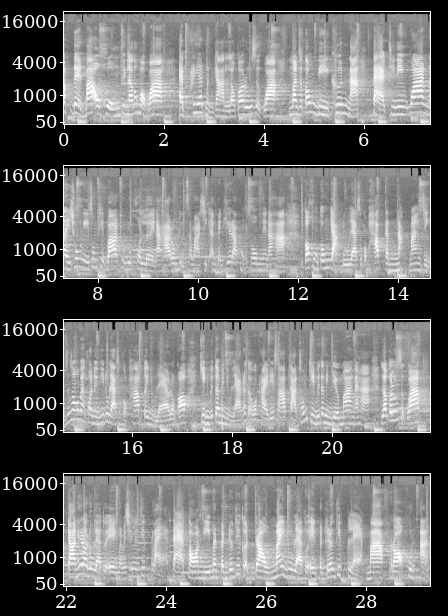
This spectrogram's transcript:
อัปเดตบ้างโอ้โหจริงแล้วต้องบอกว่าแอบเครียดเหมือนกัน แล้วก็รู้สึกว่ามันจะต้องดีขึ้นนะ แต่ทีนี้ว่าในช่วงนี้ส้มคิดว่าทุกๆคนเลยนะคะ รวมถึงสมาชิกอันเป็นที่รักของส้มเนี่ยนะคะ ก็คงต้องอยากดูแลสุขภาพกันหนักมากจริงซึ่งส้มก็เป็นคนหนึ่งที่ดูแลสุขภาพตัวเองอยู่แล้ว แล้วก็กินวิตามินอยู่แล้วถ้าเกิดว่าใครได้ทราบการส้มองกินวิตามินเยอะมากนะคะ แล้วก็รู้สึกว่าการที่เราดูแลตัวเองมันไม่ใช่เรื่องที่แปลก แต่ตอนนี้มันเป็นเรื่องที่เกิดเราไม่ดูแลตัวเองเป็นเรื่องที่แปลกมาก เพราะคุณอาจ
